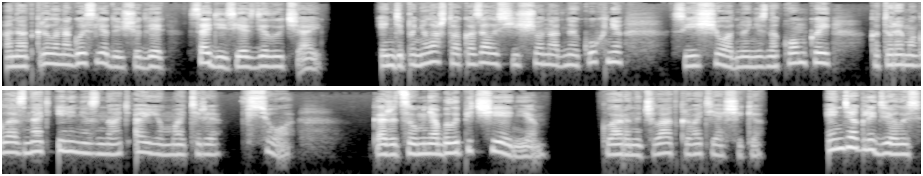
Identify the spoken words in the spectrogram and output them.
Она открыла ногой следующую дверь. «Садись, я сделаю чай». Энди поняла, что оказалась еще на одной кухне с еще одной незнакомкой, которая могла знать или не знать о ее матери все. «Кажется, у меня было печенье». Клара начала открывать ящики. Энди огляделась.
